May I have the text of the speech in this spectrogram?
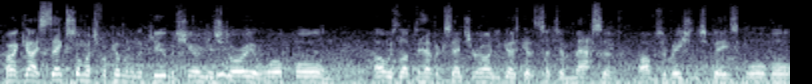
All right guys, thanks so much for coming to theCUBE and sharing Thank your you. story of Whirlpool. And I always love to have Accenture on. You guys got such a massive observation space, global,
